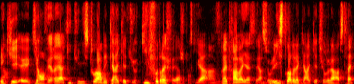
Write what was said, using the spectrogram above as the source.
et qui, euh, qui renverrait à toute une histoire des caricatures qu'il faudrait faire. Je pense qu'il y a un vrai travail à faire sur l'histoire de la caricature de l'art abstrait,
